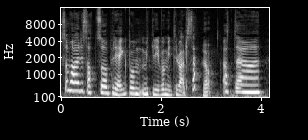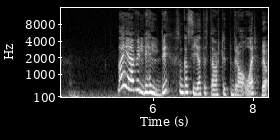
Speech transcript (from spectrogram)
Som har satt så preg på mitt liv og min tilværelse. ja. At uh, Nei, jeg er veldig heldig som kan si at dette har vært et bra år. Ja.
